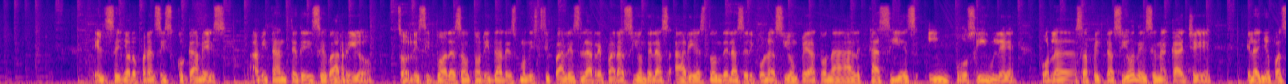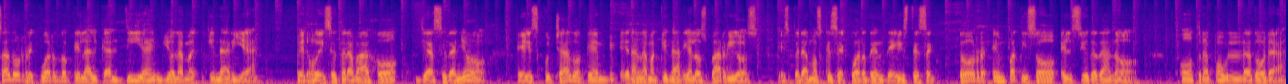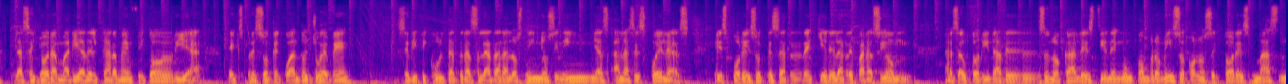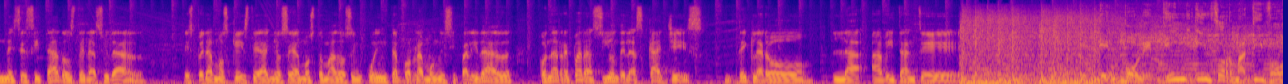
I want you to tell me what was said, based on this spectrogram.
El señor Francisco Gámez, habitante de ese barrio, solicitó a las autoridades municipales la reparación de las áreas donde la circulación peatonal casi es imposible por las afectaciones en la calle. El año pasado recuerdo que la alcaldía envió la maquinaria pero ese trabajo ya se dañó. He escuchado que enviarán la maquinaria a los barrios. Esperamos que se acuerden de este sector, enfatizó el ciudadano. Otra pobladora, la señora María del Carmen Fitoria, expresó que cuando llueve, se dificulta trasladar a los niños y niñas a las escuelas. Es por eso que se requiere la reparación. Las autoridades locales tienen un compromiso con los sectores más necesitados de la ciudad. Esperamos que este año seamos tomados en cuenta por la municipalidad con la reparación de las calles, declaró la habitante. El boletín informativo.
